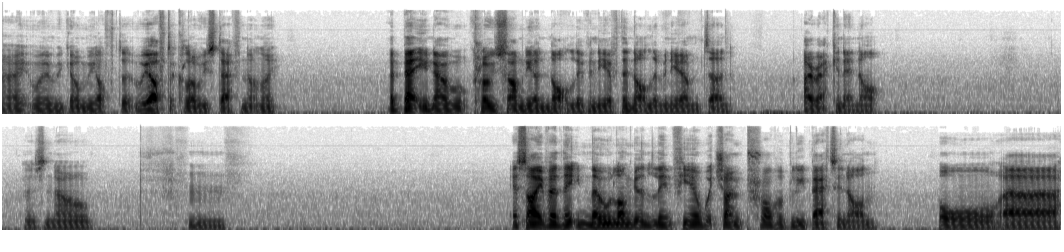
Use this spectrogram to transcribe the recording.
Alright, where we going? We off to we off to Chloe's definitely. I bet you know Chloe's family are not living here. If they're not living here, I'm done. I reckon they're not. There's no hmm. It's either they no longer live here, which I'm probably betting on, or, uh,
